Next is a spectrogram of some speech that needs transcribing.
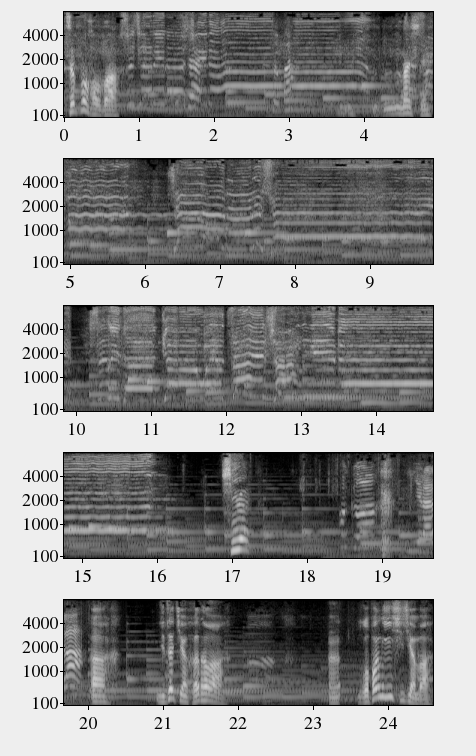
这不好吧？不是，走吧。那行。胜利的歌我要再唱一遍。心月浩哥，你来啦？啊，你在捡核桃啊？嗯，嗯，我帮你一起捡吧。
